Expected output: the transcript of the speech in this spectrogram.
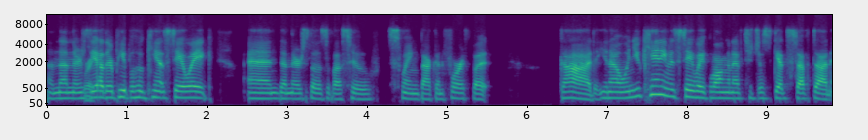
And then there's right. the other people who can't stay awake. And then there's those of us who swing back and forth. But God, you know, when you can't even stay awake long enough to just get stuff done,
